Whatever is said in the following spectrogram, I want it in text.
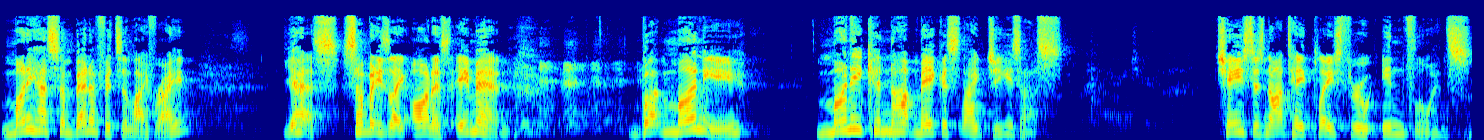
money has some benefits in life, right? Yes. Somebody's like, honest. Amen. But money, money cannot make us like Jesus. Change does not take place through influence.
